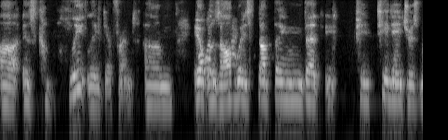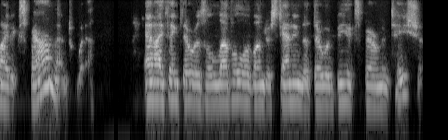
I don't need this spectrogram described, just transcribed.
uh, is completely different um, it was always something that teenagers might experiment with and I think there was a level of understanding that there would be experimentation.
